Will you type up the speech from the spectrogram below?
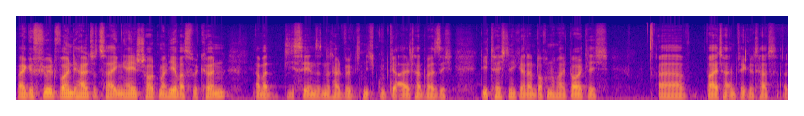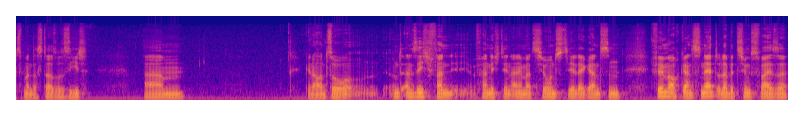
weil gefühlt wollen die halt so zeigen, hey, schaut mal hier, was wir können, aber die Szenen sind dann halt wirklich nicht gut gealtert, weil sich die Technik ja dann doch nochmal deutlich äh, weiterentwickelt hat, als man das da so sieht. Ähm, genau, und so, und an sich fand, fand ich den Animationsstil der ganzen Filme auch ganz nett, oder beziehungsweise,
